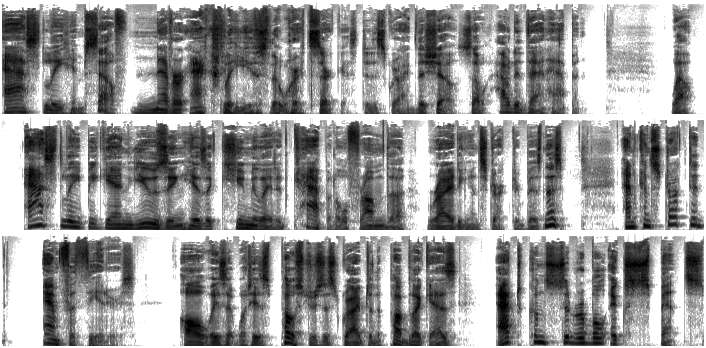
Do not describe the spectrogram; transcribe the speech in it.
Astley himself never actually used the word circus to describe the show. So, how did that happen? Well, Astley began using his accumulated capital from the riding instructor business and constructed amphitheaters, always at what his posters described to the public as at considerable expense.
